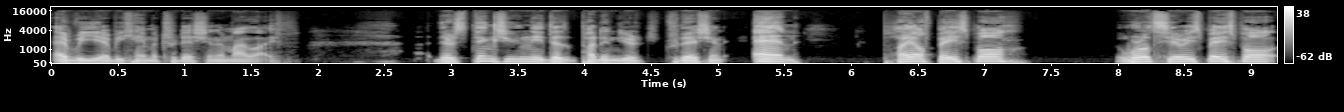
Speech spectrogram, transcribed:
every year became a tradition in my life. There's things you need to put into your tradition, and playoff baseball, World Series baseball,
